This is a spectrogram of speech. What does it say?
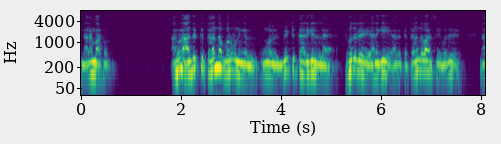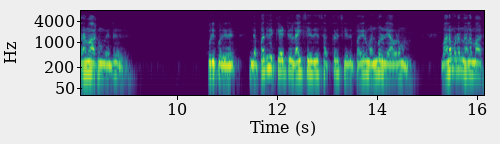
நலமாகும். ஆகவே அதற்கு தகுந்த மூலம் நீங்கள் உங்கள் வீட்டுக்கு அருகில் உள்ள ஜோதிடரை அணுகி அதற்கு தகுந்தவாறு செய்வது நலமாகும் என்று கூறிக்கொள்கிறேன். இந்த பதிவை கேட்டு லைக் செய்து சப்ஸ்கிரைப் செய்து பகிரும் அன்பர்கள் யாவரும் வளமுடன் நலமாக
